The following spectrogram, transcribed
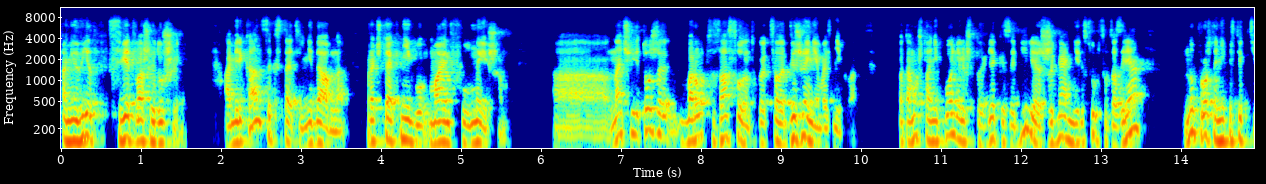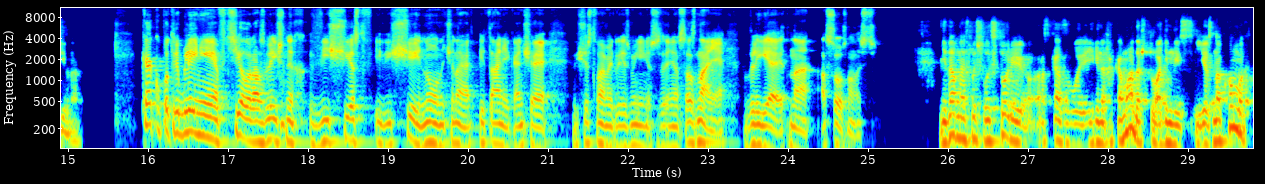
они увидят свет вашей души. Американцы, кстати, недавно, прочитая книгу Mindful Nation, начали тоже бороться за осознанность, такое целое движение возникло, потому что они поняли, что век изобилия, сжигание ресурсов зазря, ну, просто не перспективно. Как употребление в тело различных веществ и вещей, ну, начиная от питания, кончая веществами для изменения состояния сознания, влияет на осознанность? Недавно я слышал историю, рассказывала Ирина Хакамада, что один из ее знакомых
